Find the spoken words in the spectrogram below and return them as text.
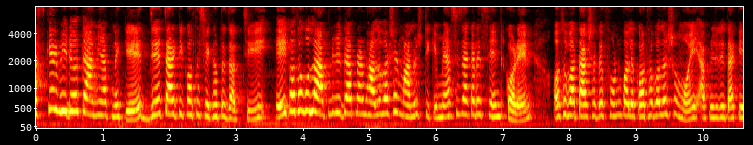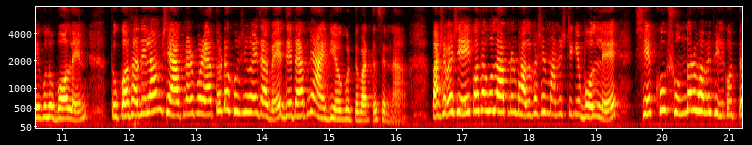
আজকের ভিডিওতে আমি আপনাকে যে চারটি কথা শেখাতে যাচ্ছি, এই কথাগুলো আপনি যদি আপনার ভালোবাসার মানুষটিকে মেসেজ আকারে সেন্ড করেন অথবা তার সাথে ফোন কলে কথা বলার সময় আপনি যদি তাকে এগুলো বলেন, তো কথা দিলাম, সে আপনার পর এতটা খুশি হয়ে যাবে যেটা আপনি আইডিয়াও করতে পারতেছেন না। পাশাপাশি এই কথাগুলো আপনার ভালোবাসার মানুষটিকে বললে সে খুব সুন্দরভাবে ফিল করতে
